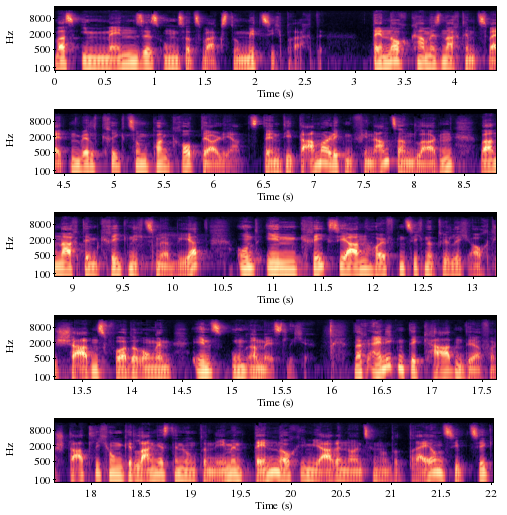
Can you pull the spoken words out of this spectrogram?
was immenses Umsatzwachstum mit sich brachte. Dennoch kam es nach dem Zweiten Weltkrieg zum Bankrott der Allianz, denn die damaligen Finanzanlagen waren nach dem Krieg nichts mehr wert und in Kriegsjahren häuften sich natürlich auch die Schadensforderungen ins Unermessliche. Nach einigen Dekaden der Verstaatlichung gelang es den Unternehmen dennoch im Jahre 1973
